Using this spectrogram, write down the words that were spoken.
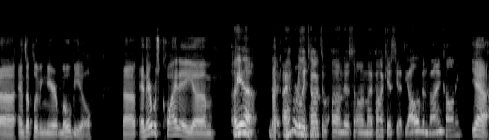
Uh, ends up living near Mobile. and there was quite a. Um, oh yeah, I haven't really talked on this on my podcast yet. The Olive and Vine Colony. Yeah,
